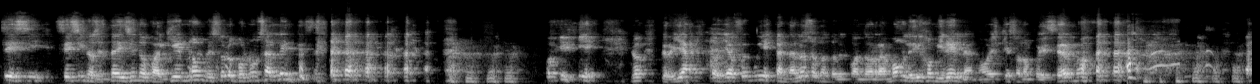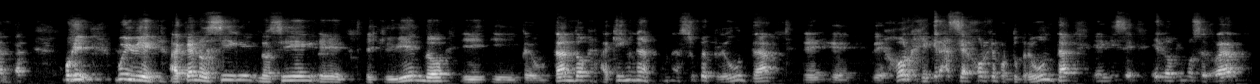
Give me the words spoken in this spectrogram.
Sí, sí, sí, nos está diciendo cualquier nombre solo por no usar lentes. muy bien, ¿no? Pero ya, ya fue muy escandaloso cuando, cuando Ramón le dijo Mirela, no, es que eso no puede ser, ¿no? muy, muy bien, acá nos siguen, nos siguen eh, escribiendo y, preguntando. Aquí hay una, una súper pregunta eh, eh, de Jorge, gracias Jorge por tu pregunta. Él dice, ¿es lo mismo cerrar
